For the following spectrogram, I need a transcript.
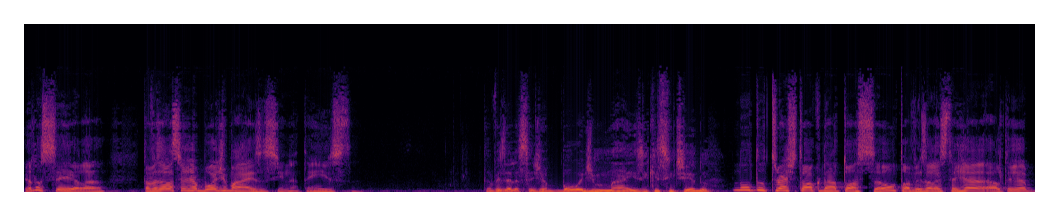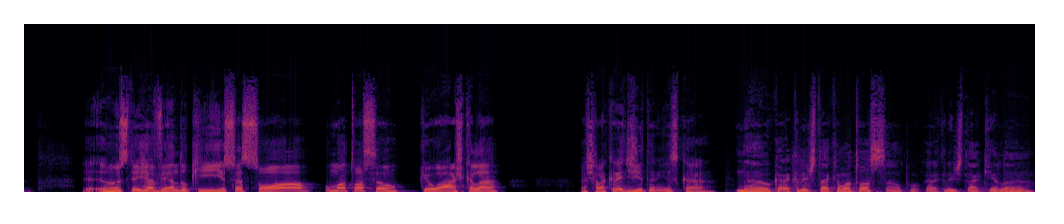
Eu não sei, ela. Talvez ela seja boa demais, assim, né? Tem isso. Talvez ela seja boa demais. Em que sentido? No do trash talk, na atuação, talvez ela esteja. Ela esteja. Eu não esteja vendo que isso é só uma atuação. Porque eu acho que ela. Acho que ela acredita nisso, cara. Não, eu quero acreditar que é uma atuação, pô. Eu quero acreditar que ela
